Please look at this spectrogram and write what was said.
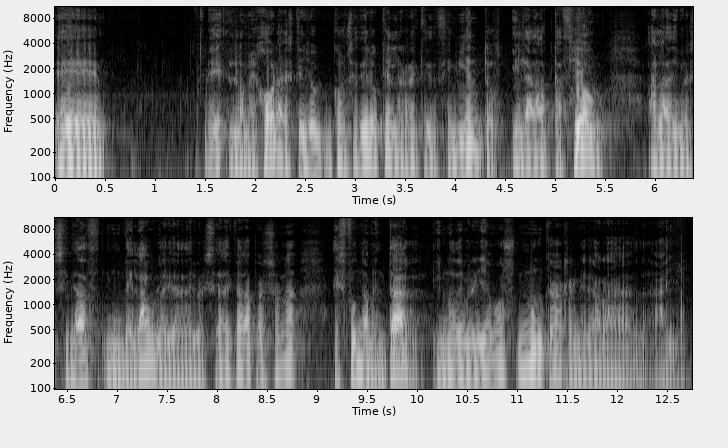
eh, eh, lo mejora, es que yo considero que el enriquecimiento y la adaptación a la diversidad del aula y a la diversidad de cada persona es fundamental y no deberíamos nunca renegar a ello.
